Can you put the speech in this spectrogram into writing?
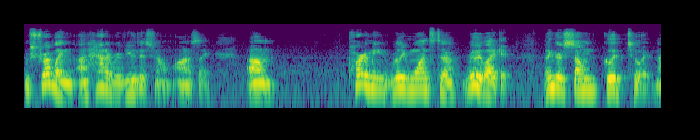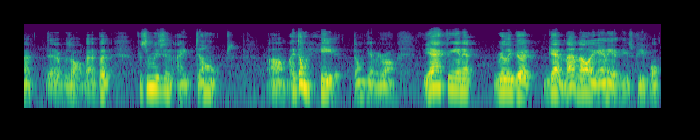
I'm struggling on how to review this film, honestly. Um, part of me really wants to really like it. I think there's some good to it, not that it was all bad, but for some reason I don't. Um, I don't hate it, don't get me wrong. The acting in it, really good. Again, not knowing any of these people.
